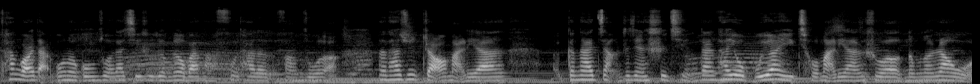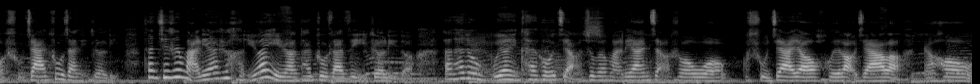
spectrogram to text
餐馆打工的工作，他其实就没有办法付他的房租了。那他去找玛丽安，跟他讲这件事情，但他又不愿意求玛丽安说能不能让我暑假住在你这里。但其实玛丽安是很愿意让他住在自己这里的，但他就不愿意开口讲，就跟玛丽安讲说，我暑假要回老家了，然后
